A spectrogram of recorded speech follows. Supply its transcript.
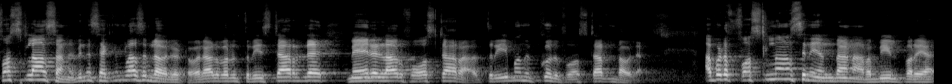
ഫസ്റ്റ് ക്ലാസ് ആണ്. പിന്നെ സെക്കൻഡ് ക്ലാസ് ഉണ്ടാവില്ല കേട്ടോ. ഒരാൾ പറഞ്ഞു ത്രീ സ്റ്റാറിന്റെ മേലുള്ളവർ ഫോർ സ്റ്റാറാണ് ത്രീമ നിൽക്കും അത് ഫോർ സ്റ്റാർ ഉണ്ടാവില്ല. ഇവിടെ ഫസ്റ്റ് ക്ലാസ്സിന് എന്താണ് അറബിയിൽ പറയുക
